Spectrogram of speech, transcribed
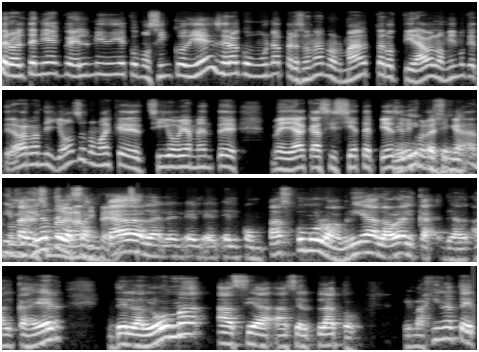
pero él tenía, él midía como 5'10, era como una persona normal, pero tiraba lo mismo que tiraba Randy Johnson, nomás que sí, obviamente medía casi 7 pies y dijo la pues, chingada. Imagínate la zancada, el, el, el, compás, cómo lo abría a la hora de, al caer de la loma hacia, hacia el plato. Imagínate.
